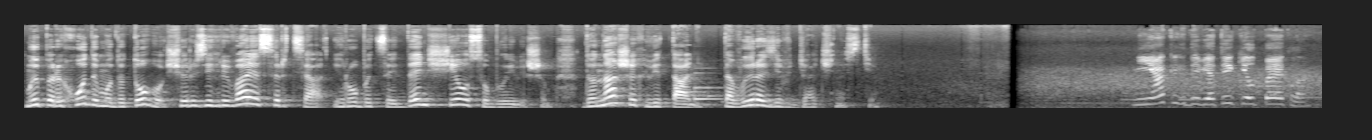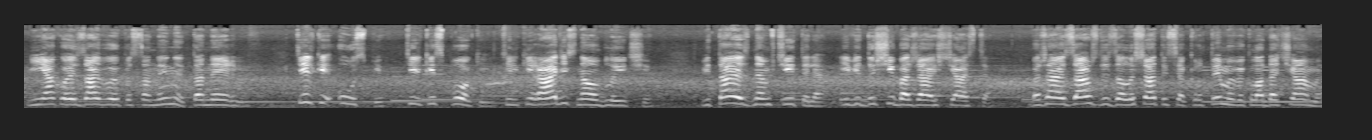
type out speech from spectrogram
Ми переходимо до того, що розігріває серця і робить цей день ще особливішим, до наших вітань та виразів вдячності. Ніяких дев'яти кіл пекла, ніякої зайвої писанини та нервів. Тільки успіх, тільки спокій, тільки радість на обличчі. Вітаю з Днем вчителя і від душі бажаю щастя. Бажаю завжди залишатися крутими викладачами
